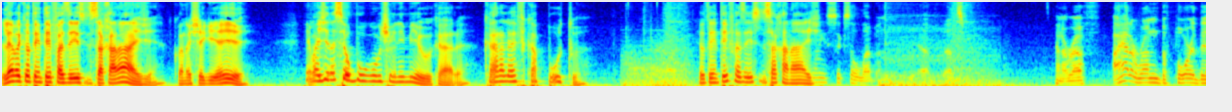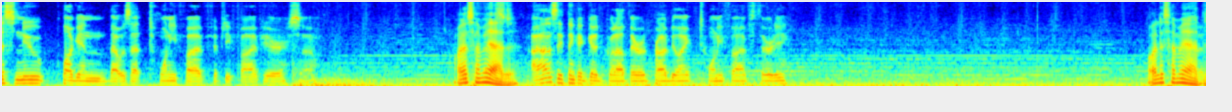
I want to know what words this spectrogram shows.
Lembra que eu tentei fazer isso de sacanagem? Quando eu cheguei aí? Imagina se eu bugo o último inimigo, cara. Caralho, vai ficar puto. Eu tentei fazer isso de sacanagem. 2611. Yeah, that's kind of rough. I had a run before this new plugin that was at 2555 here, so. Olha essa merda. I honestly think a good quote out there would probably be like 2530. Olha essa merda.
